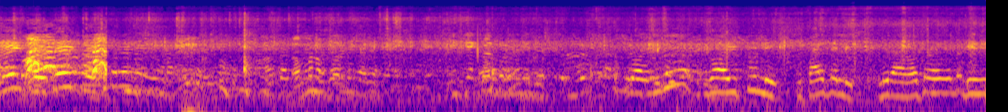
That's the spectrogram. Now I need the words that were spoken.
జై శ్రీరామ్ ఇగో ఇట్టుండి ఈ పైకి వెళ్ళి మీరు అవసరం ఏంటంటే దీని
